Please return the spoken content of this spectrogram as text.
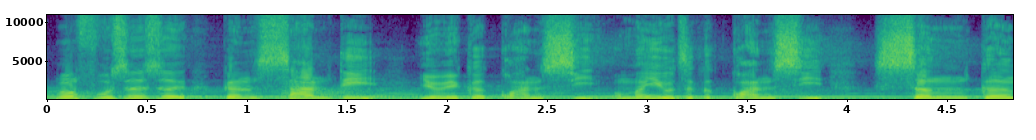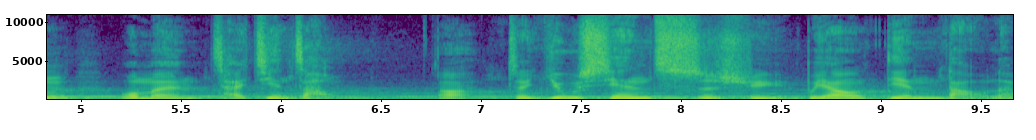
我们服侍是跟上帝有一个关系。我们有这个关系，生根，我们才建造。啊，这优先次序不要颠倒了。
